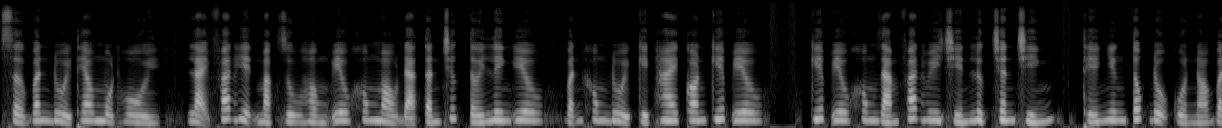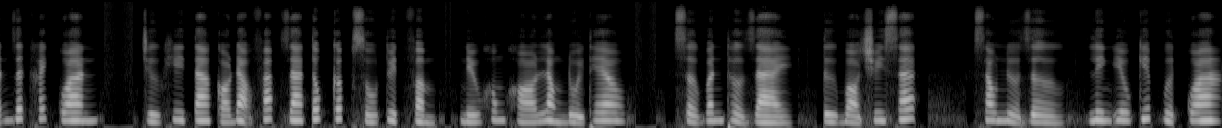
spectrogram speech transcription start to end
Sở vân đuổi theo một hồi, lại phát hiện mặc dù hồng yêu không màu đã tấn chức tới linh yêu, vẫn không đuổi kịp hai con kiếp yêu. Kiếp yêu không dám phát huy chiến lực chân chính, thế nhưng tốc độ của nó vẫn rất khách quan. Trừ khi ta có đạo pháp gia tốc cấp số tuyệt phẩm, nếu không khó lòng đuổi theo. Sở vân thở dài, từ bỏ truy sát. Sau nửa giờ, linh yêu kiếp vượt qua,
